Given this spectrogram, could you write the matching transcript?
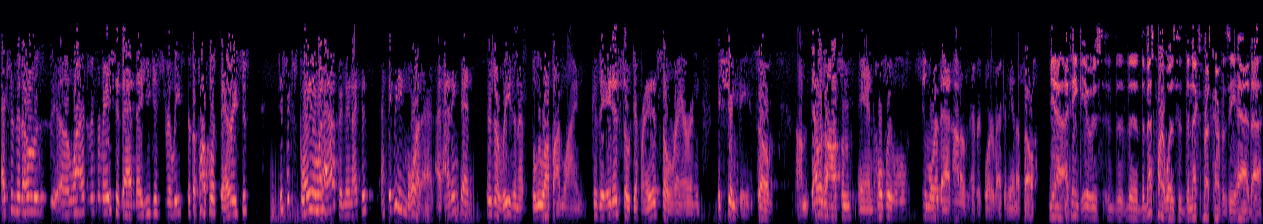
X's and O's uh, lines of information that that he just released to the public. There, he's just just explaining what happened, and I just I think we need more of that. I, I think that there's a reason that blew up online because it, it is so different, it is so rare, and it shouldn't be. So um, that was awesome, and hopefully we'll see more of that out of every quarterback in the NFL. Yeah, I think it was the the the best part was the next press conference he had. uh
